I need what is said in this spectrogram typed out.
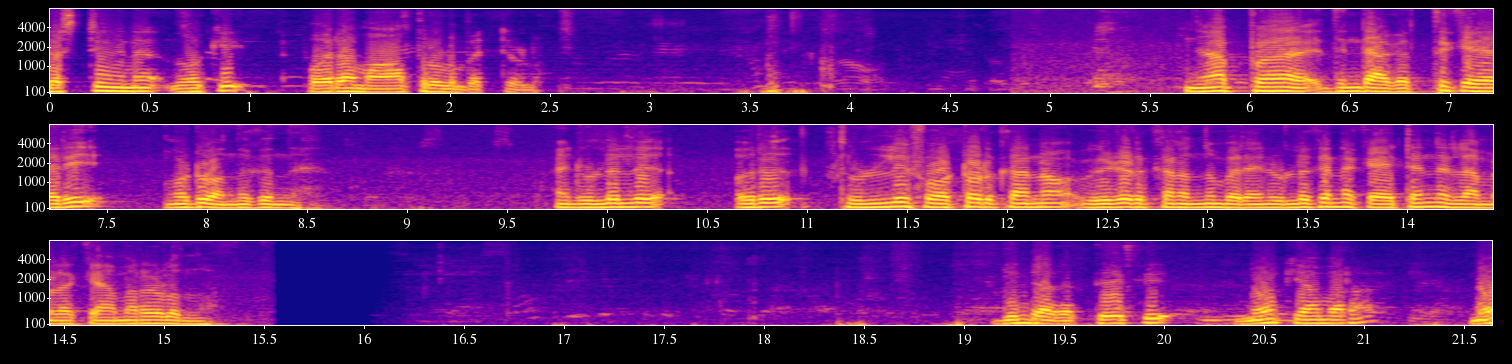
ജസ്റ്റ് ഇങ്ങനെ നോക്കി പോരാ മാത്രമേ പറ്റുള്ളൂ. ഞാൻ ഇപ്പോൾ ഇതിന്റെ അകത്ത് കയറി ഇങ്ങോട്ട് വന്നിക്കുന്നു. അതിന്റെ ഉള്ളിൽ ഒരു തുള്ളി ഫോട്ടോ എടുക്കാനോ വീഡിയോ എടുക്കാനോ ഒന്നും വരാം അതിന്റെ ഉള്ളിൽ തന്നെ കയറ്റാനല്ല നമ്മളെ ക്യാമറകളൊന്നും. ഇതിന്റെ അകത്തേക്ക് നോ ക്യാമറ നോ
